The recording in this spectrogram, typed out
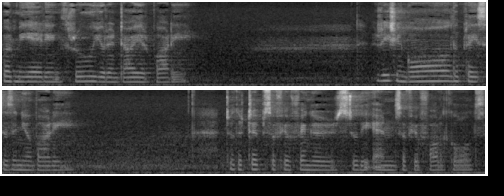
permeating through your entire body, reaching all the places in your body to the tips of your fingers, to the ends of your follicles.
